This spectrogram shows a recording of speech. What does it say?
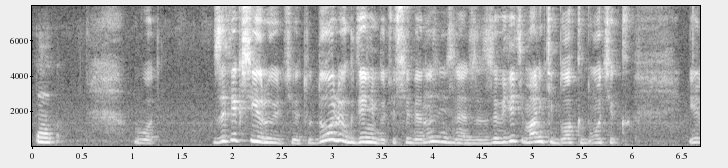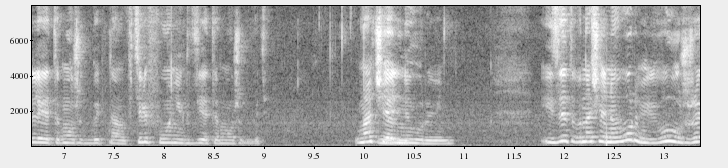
Так. Вот. Зафиксируйте эту долю где-нибудь у себя, ну, не знаю, за- заведите маленький блокнотик, или это может быть там в телефоне где-то, может быть. Начальный Мгм. уровень. Из этого начального уровня вы уже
